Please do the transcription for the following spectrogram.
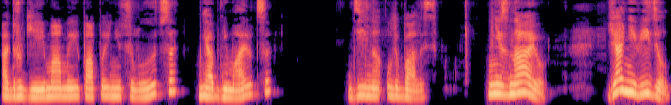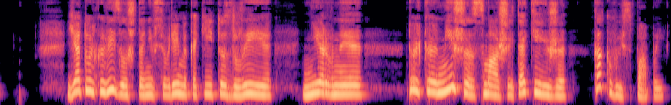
«А другие мамы и папы не целуются, не обнимаются?» Дина улыбалась. «Не знаю. Я не видел. Я только видел, что они все время какие-то злые, нервные. Только Миша с Машей такие же, как вы с папой.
